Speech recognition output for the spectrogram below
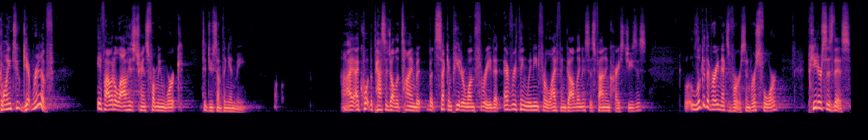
going to get rid of if I would allow his transforming work to do something in me. I, I, quote the passage all the time, but, but 2 Peter 1 3, that everything we need for life and godliness is found in Christ Jesus. Look at the very next verse. In verse 4, Peter says this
